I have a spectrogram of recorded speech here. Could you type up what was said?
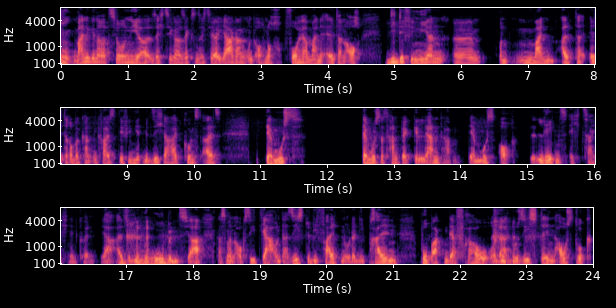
meine Generation hier, 60er, 66er Jahrgang und auch noch vorher meine Eltern auch, die definieren ähm, und mein alter, älterer Bekanntenkreis definiert mit Sicherheit Kunst als, der muss, der muss das Handwerk gelernt haben. Der muss auch lebensecht zeichnen können, ja, also wie ein Rubens, ja, dass man auch sieht, ja, und da siehst du die Falten oder die prallen Pobacken der Frau oder du siehst den Ausdruck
